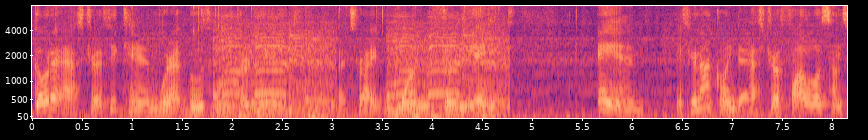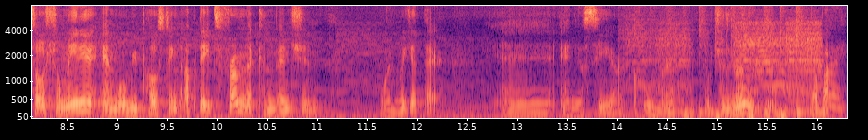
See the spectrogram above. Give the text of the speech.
go to Astra if you can. We're at booth 138. That's right, 138. And if you're not going to Astra, follow us on social media and we'll be posting updates from the convention when we get there. And, you'll see our cool merch, which is really cool. Bye-bye.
